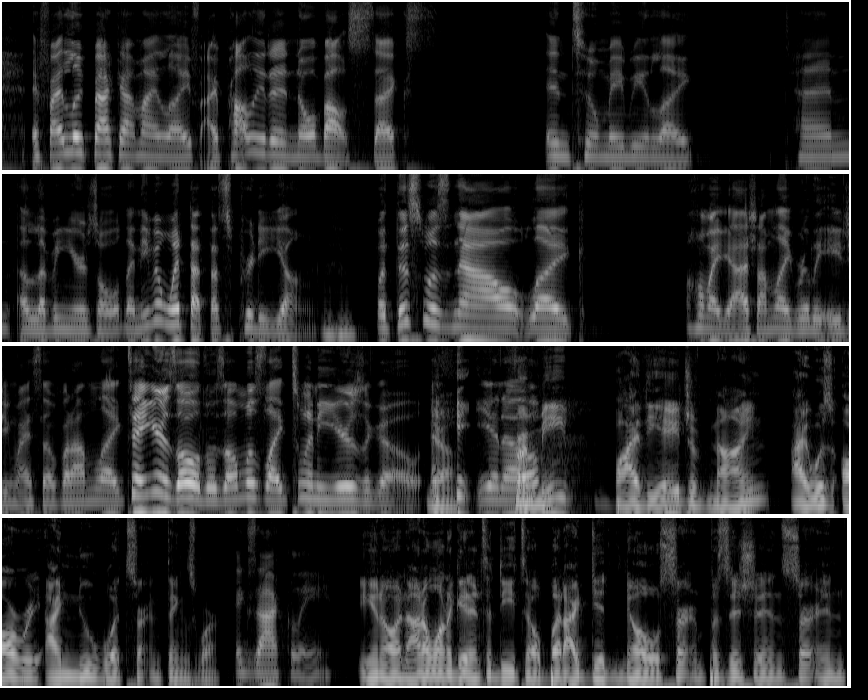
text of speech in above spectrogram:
if I look back at my life, I probably didn't know about sex until maybe like 10, 11 years old. And even with that, that's pretty young. Mhm. But this was now like, oh my gosh, I'm like really aging myself. But I'm like, 10 years old It was almost like 20 years ago. Yeah. you know? For me, by the age of nine, I was already I knew what certain things were. Exactly. You know, and I don't want to get into detail, but I did know certain positions, certain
